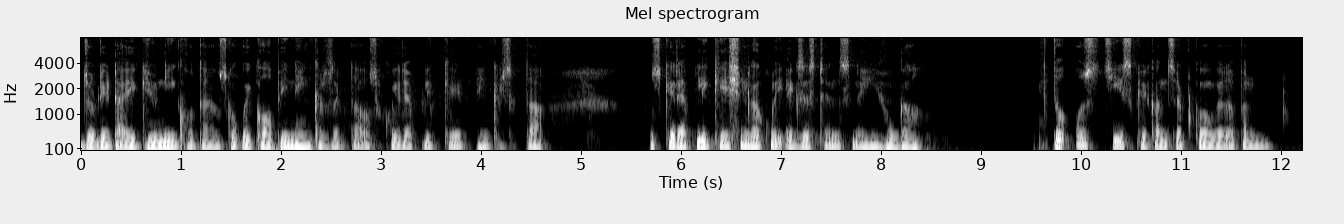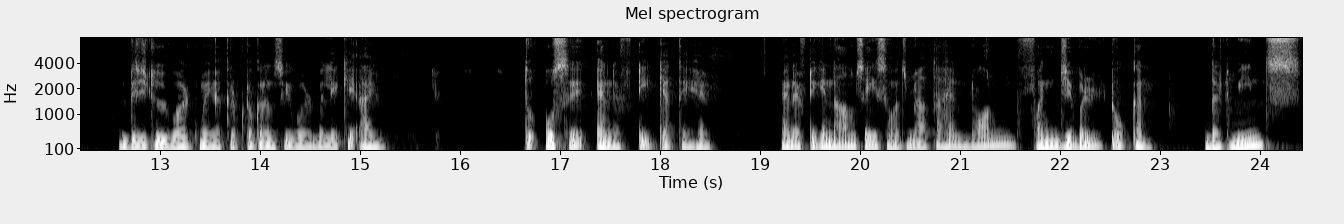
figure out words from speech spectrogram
जो डेटा एक यूनिक होता है, उसको कोई कॉपी नहीं कर सकता, उसको कोई रेप्लिकेट नहीं कर सकता उसके रेप्लिकेशन का कोई एग्जिस्टेंस नहीं होगा। तो उस चीज़ के कंसेप्ट को अगर अपन डिजिटल वर्ल्ड में या क्रिप्टो करेंसी वर्ल्ड में लेके आए तो उसे एनएफटी कहते हैं। एनएफटी के नाम से ही समझ में आता है non fungible token that means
